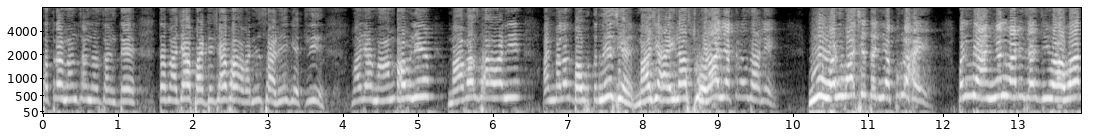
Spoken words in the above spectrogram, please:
सतरा माणसांना सांगते तर माझ्या पाठीच्या भावाने साडी घेतली. माझ्या माम भाऊनी मावास भावानी आणि मला भाऊ तर नाहीच आहे माझ्या आईला सोळा लेकर झाले. मी वनवासी तर लेकरू आहे. पण मी अंगणवाडीच्या जीवावर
